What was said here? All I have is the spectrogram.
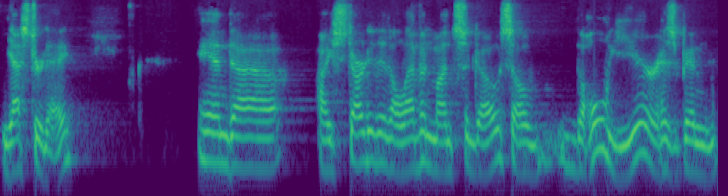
yesterday, and uh, I started it 11 months ago. So the whole year has been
